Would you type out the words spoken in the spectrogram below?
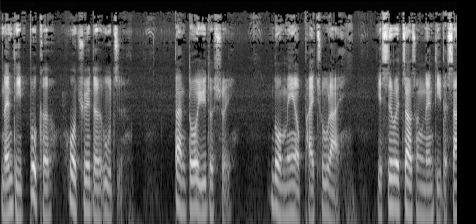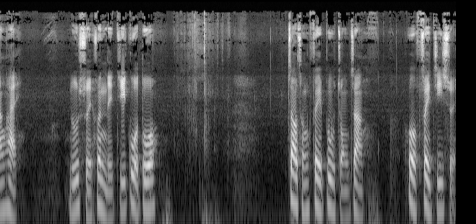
人体不可或缺的物质，但多余的水若没有排出来，也是会造成人体的伤害，如水分累积过多，造成肺部肿胀或肺积水，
